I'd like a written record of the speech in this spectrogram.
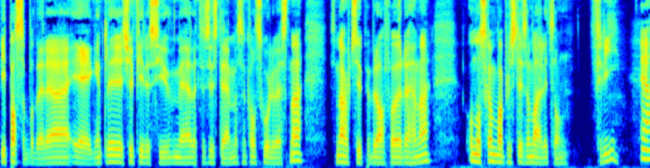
Vi passer på dere egentlig 24-7 med dette systemet som kalles skolevesenet, som jeg har hørt superbra for henne. Og nå skal man bare plutselig liksom være litt sånn fri. Ja.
